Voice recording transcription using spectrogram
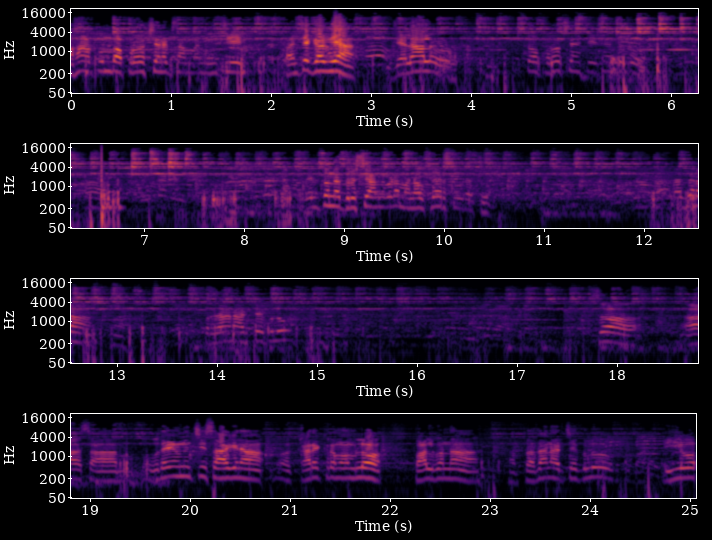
మహాకుంభ ప్రోక్షణకు సంబంధించి పంచగవ్య జలాలు ప్రోక్షణ చేసేందుకు వెళ్తున్న దృశ్యాలను కూడా మనం ఒకసారి చూడొచ్చు. దగ్గర ప్రధాన అర్చకులు. సో ఉదయం నుంచి సాగిన కార్యక్రమంలో పాల్గొన్న ప్రధాన అర్చకులు ఈవో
